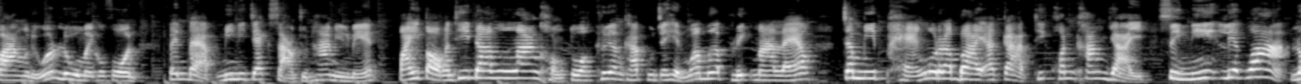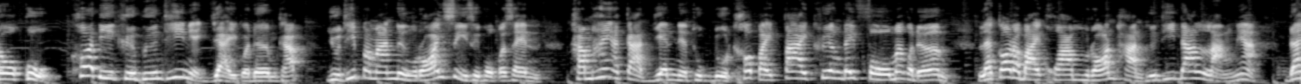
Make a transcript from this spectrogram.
ฟังหรือว่ารูไมโครโฟน เป็นแบบมินิแจ็ค3.5มิลลิเมตรไปต่อกันที่ด้านล่างของตัวเครื่องครับ คุณจะเห็นว่าเมื่อพลิกมาแล้ว จะมีแผงระบายอากาศที่ค่อนข้างใหญ่ สิ่งนี้เรียกว่าโลกุ ข้อดีคือพื้นที่เนี่ยใหญ่กว่าเดิมครับ อยู่ที่ประมาณ 146%ทำให้อากาศเย็นเนี่ยถูกดูดเข้าไปใต้เครื่องได้โฟมากกว่าเดิม และก็ระบายความร้อนผ่านพื้นที่ด้านหลังเนี่ยได้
